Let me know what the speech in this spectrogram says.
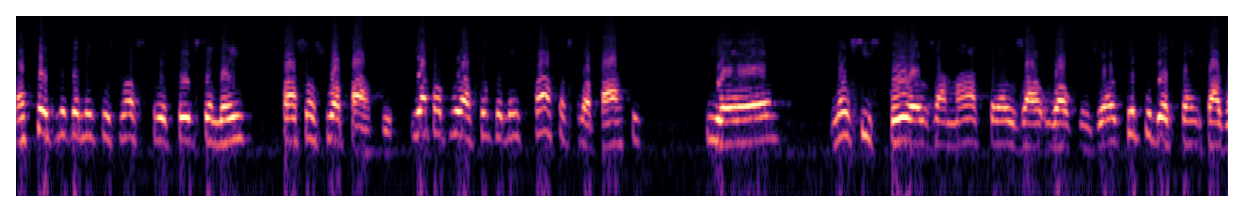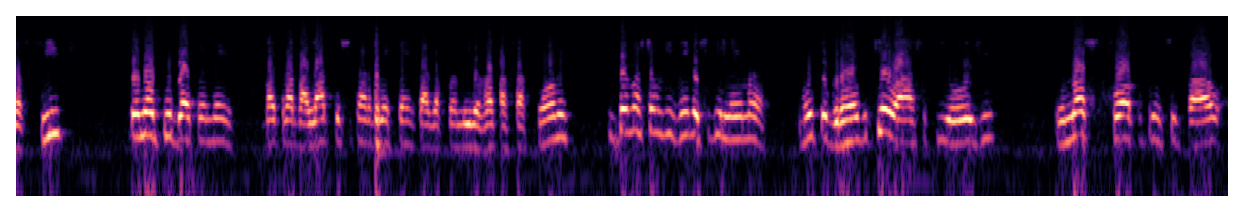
mas precisa também que os nossos prefeitos também façam sua parte. E a população também faça sua parte, que é não se expor, é usar máscara, é usar o álcool em gel. Quem puder ficar em casa, fique. Quem não puder também vai trabalhar, porque se o cara também ficar em casa, a família vai passar fome. Então nós estamos vivendo esse dilema muito grande, que eu acho que hoje o nosso foco principal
